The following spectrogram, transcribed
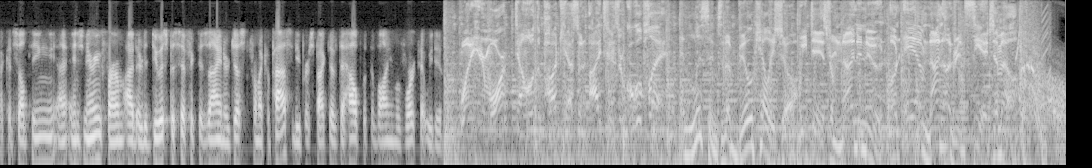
a consulting uh, engineering firm either to do a specific design or just from a capacity perspective to help with the volume of work that we do. Want to hear more? Download the podcast on iTunes or Google Play and listen to The Bill Kelly Show weekdays from 9 to noon on AM 900 CHML.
